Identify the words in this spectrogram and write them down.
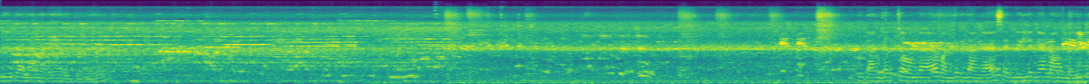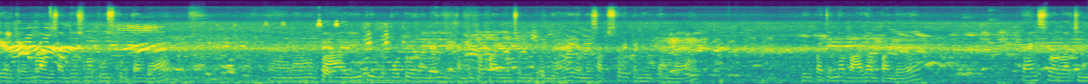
வீடெல்லாம் நிறையா இருக்குது. இது அங்கே இருக்கவங்க வந்திருந்தாங்க. சரி நில்லுங்க. நான் உங்களை வீடியோ எடுக்கிறேன்னா அவங்க சந்தோஷமாக போஸ்ட் கொடுத்தாங்க. பா யூடியூப்பில் போட்டு விட்றாங்க. நீங்கள் கண்டிப்பாக பாருங்கன்னு சொல்லிட்டு வந்தேன் என்னை சப்ஸ்கிரைப் பண்ணி விட்டாங்க. இது பார்த்தீங்கன்னா பாதாம் பால். தேங்க்ஸ் ஃபார் வாட்சிங்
